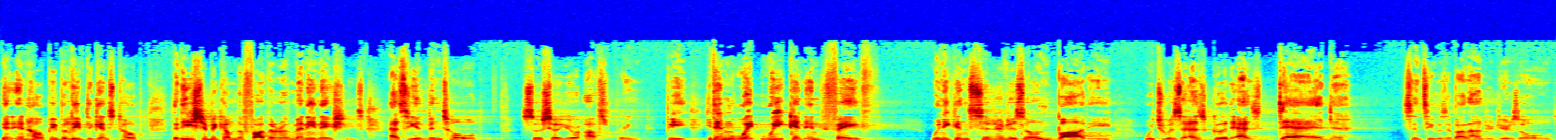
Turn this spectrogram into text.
in, in hope, he believed against hope that he should become the father of many nations, as he had been told. So shall your offspring be. He didn't weaken in faith when he considered his own body, which was as good as dead, since he was about 100 years old,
